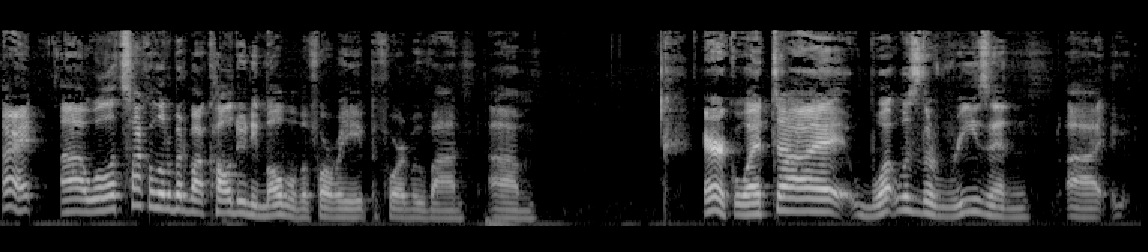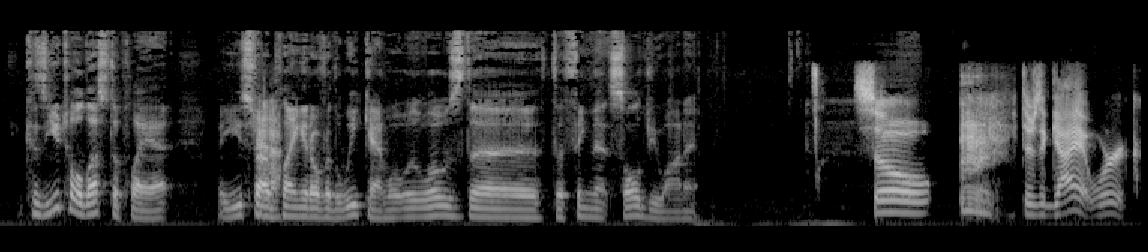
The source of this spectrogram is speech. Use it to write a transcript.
All right. Uh, well, let's talk a little bit about Call of Duty Mobile before we before we move on. Um, Eric, what uh, what was the reason? Because you told us to play it. You started Yeah. playing it over the weekend. What, was- what was the the thing that sold you on it? So there's a guy at work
